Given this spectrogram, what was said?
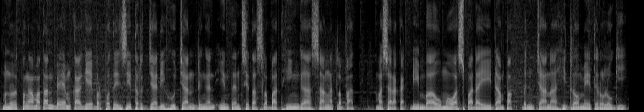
Menurut pengamatan BMKG berpotensi terjadi hujan dengan intensitas lebat hingga sangat lebat. Masyarakat diimbau mewaspadai dampak bencana hidrometeorologi.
